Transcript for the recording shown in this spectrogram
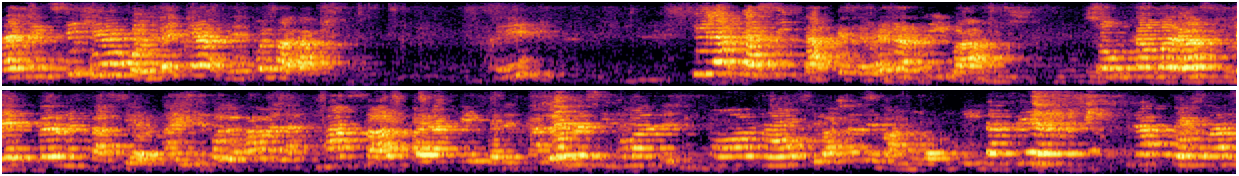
Al principio con leña y después a gas. ¿Sí? Y las casitas que se ven arriba son cámaras de fermentación. Ahí se colocaban las masas para que con el calor residual del mismo horno se vayan elevando. Y también las cosas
